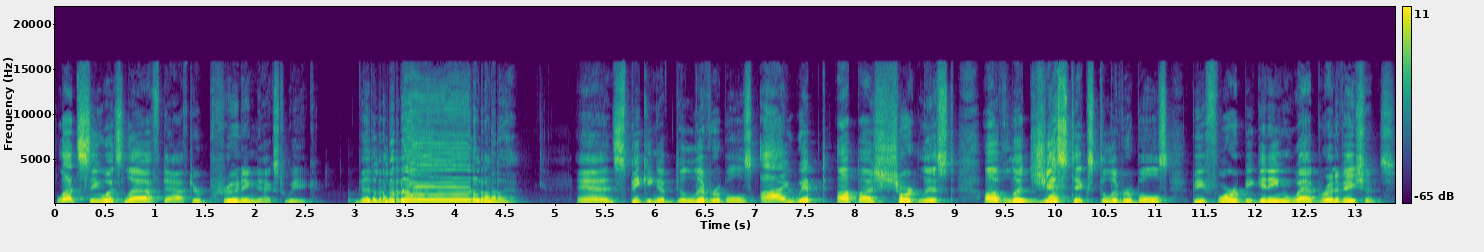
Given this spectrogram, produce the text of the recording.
Let's see what's left after pruning next week. And speaking of deliverables, I whipped up a short list of logistics deliverables before beginning web renovations.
